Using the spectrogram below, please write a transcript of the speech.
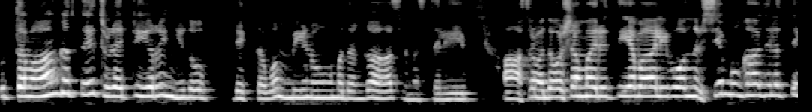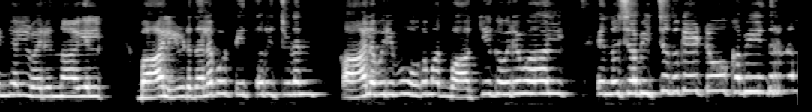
ഉത്തമാംഗത്തെ ചുഴറ്റി എറിഞ്ഞതു. രക്തവും വീണു മതങ്കാശ്രമസ്ഥലേ ആശ്രമദോഷം വരുത്തിയ ബാലി പോ നൃശ്യമുഖാജലത്തിങ്കൽ വരുന്നാകിൽ ബാലിയുടെ തല പൊട്ടിത്തെറിച്ചുടൻ കാലപുരി പോകമത് ബാക്യ ഗൗരവാൽ എന്നു ശപിച്ചതു കേട്ടോ കവീന്ദ്രനും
